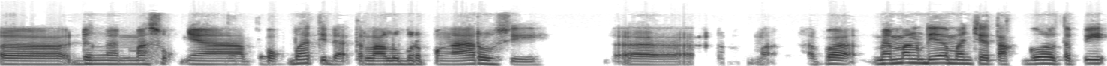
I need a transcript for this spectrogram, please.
uh, dengan masuknya Pogba tidak terlalu berpengaruh sih. Uh, apa memang dia mencetak gol tapi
